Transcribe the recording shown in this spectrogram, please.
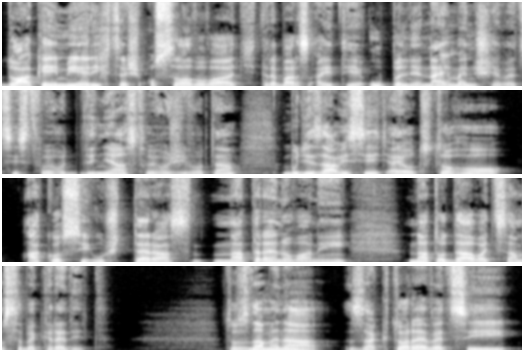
do akej miery chceš oslavovať trebárs aj tie úplne najmenšie veci z tvojho dňa, z tvojho života, bude závisieť aj od toho, ako si už teraz natrénovaný na to dávať sám sebe kredit. To znamená, za ktoré veci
